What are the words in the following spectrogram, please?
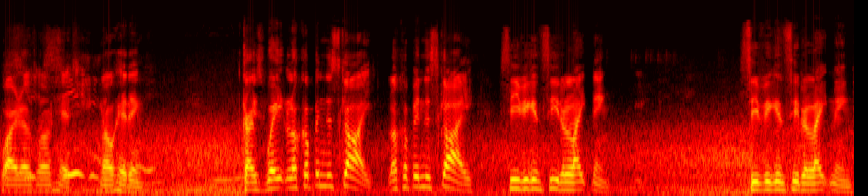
Why, that was on hit. No hitting. Guys, wait, look up in the sky. Look up in the sky. See if you can see the lightning. See if you can see the lightning.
